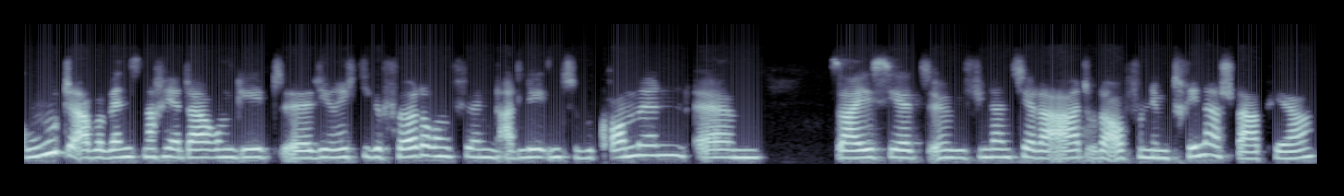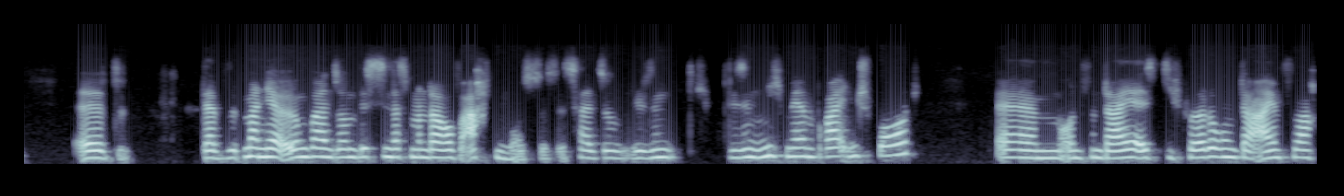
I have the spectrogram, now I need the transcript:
gut, aber wenn es nachher darum geht, äh, die richtige Förderung für einen Athleten zu bekommen, ähm, sei es jetzt irgendwie finanzieller Art oder auch von dem Trainerstab her, äh, da wird man ja irgendwann so ein bisschen, dass man darauf achten muss. Das ist halt so, wir sind, wir sind nicht mehr im Breitensport. Ähm, und von daher ist die Förderung da einfach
